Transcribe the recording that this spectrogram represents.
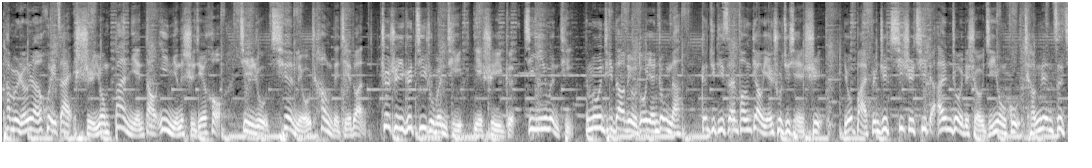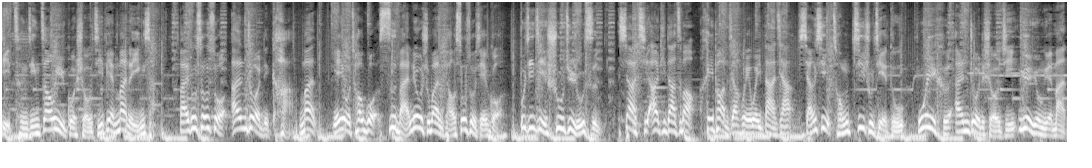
它们仍然会在使用半年到一年的时间后进入欠流畅的阶段。这是一个技术问题，也是一个基因问题。那么问题到底有多严重呢？根据第三方调研数据显示，有百分之七十七的 Android 手机用户承认自己曾经遭遇过手机变慢的影响。百度搜索 Android 卡慢也有超过四百六十万条搜索结果。不仅仅数据如此，下期 IT 大字报黑炮将会为大家详细从技术解读为何 Android 手机越用越慢。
